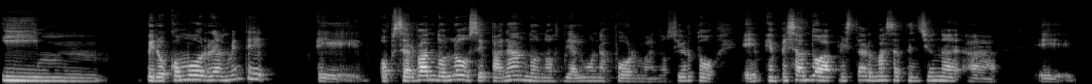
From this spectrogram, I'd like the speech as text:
Y, mm, pero como realmente eh, observándolo, separándonos de alguna forma, ¿no es cierto? Eh, empezando a prestar más atención a, eh,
